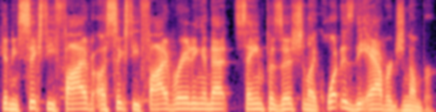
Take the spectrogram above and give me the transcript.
getting 65 a 65 rating in that same position? Like what is the average number?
